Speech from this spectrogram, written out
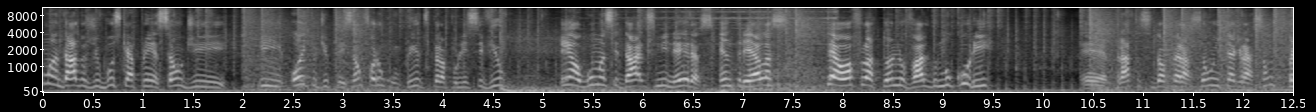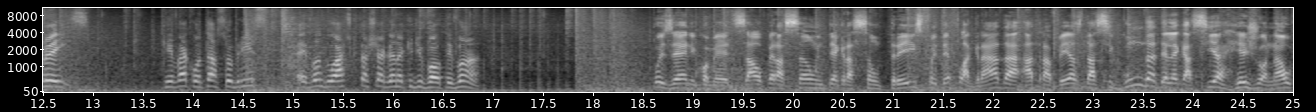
mandados de busca e apreensão de, e oito de prisão foram cumpridos pela Polícia Civil em algumas cidades mineiras, entre elas Teófilo Antônio no Vale do Mucuri. É, Trata-se da Operação Integração 3. Quem vai contar sobre isso é Ivan Duarte, que está chegando aqui de volta. Ivan. Pois é, Nicomedes, a Operação Integração 3 foi deflagrada através da segunda Delegacia Regional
